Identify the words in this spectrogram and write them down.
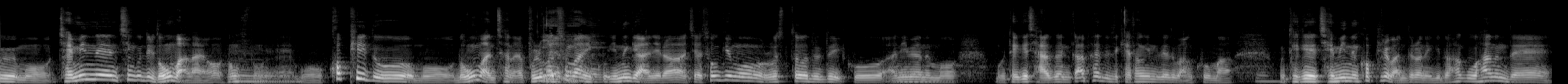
그 뭐 재밌는 친구들이 너무 많아요 성수동에 뭐 커피도 뭐 너무 많잖아요 블루마트만 네, 네, 있고 네. 있는 게 아니라 진짜 소규모 로스터들도 있고 아니면은 뭐 뭐 되게 작은 카페들도 개성 있는 데도 많고 막 뭐 되게 재밌는 커피를 만들어내기도 하고 하는데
